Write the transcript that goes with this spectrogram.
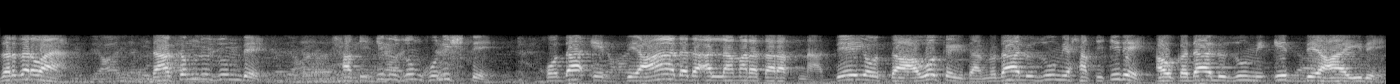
زر زر وایا دا کوم لزوم دی حقیقي لزوم خو نشته خو دا ادعا ده د علامه را طرف نه دی یو دعوه کوي دا نو دا لزوم حقیقي دی او که دا لزوم ادعایي دی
